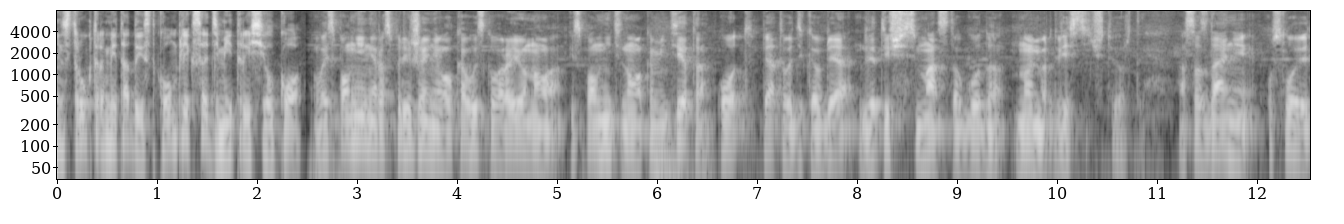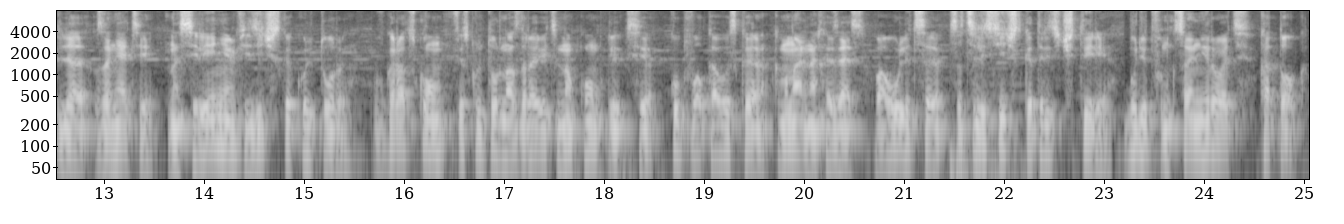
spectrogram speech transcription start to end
инструктор-методист комплекса Дмитрий Силко. Во исполнение распоряжения Волковыского районного исполнительного комитета от 5 декабря 2017 года номер 204 о создании условий для занятий населением физической культуры в городском физкультурно-оздоровительном комплексе Куб Волковыское коммунальное хозяйство по улице Социалистическая 34 будет функционировать каток.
